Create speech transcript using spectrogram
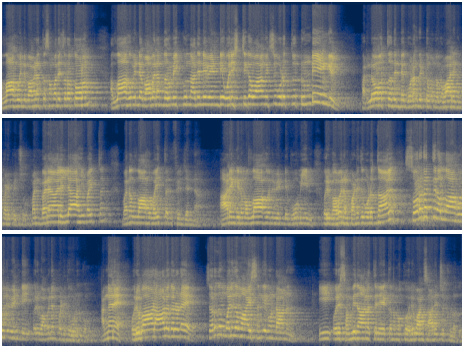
അള്ളാഹുവിന്റെ ഭവനത്തെ സംബന്ധിച്ചിടത്തോളം അള്ളാഹുവിന്റെ ഭവനം നിർമ്മിക്കുന്ന അതിന് വേണ്ടി ഒരു ഇഷ്ടിക വാങ്ങിച്ചു കൊടുത്തിട്ടുണ്ട് എങ്കിൽ പരലോകത്ത് അതിന്റെ ഗുണം കിട്ടുമെന്ന് പ്രവാചകൻ പഠിപ്പിച്ചു. മൻ ബനാലില്ലാഹി വൈത്തൻ ഫിൽ ജന്ന ആരെങ്കിലും അള്ളാഹുവിന് വേണ്ടി ഭൂമിയിൽ ഒരു ഭവനം പണിതു കൊടുത്താൽ സ്വർഗത്തിൽ അള്ളാഹുവിന് വേണ്ടി ഒരു ഭവനം പണിതു കൊടുക്കും. അങ്ങനെ ഒരുപാട് ആളുകളുടെ ചെറുതും വലുതുമായ സംഖ്യ കൊണ്ടാണ് ഈ ഒരു സംവിധാനത്തിലേക്ക് നമുക്ക് ഒരുവാൻ സാധിച്ചിട്ടുള്ളത്.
